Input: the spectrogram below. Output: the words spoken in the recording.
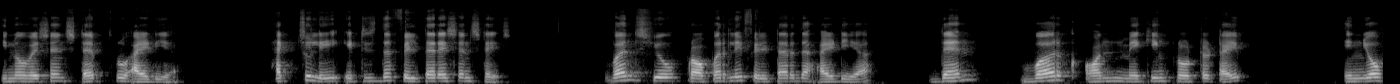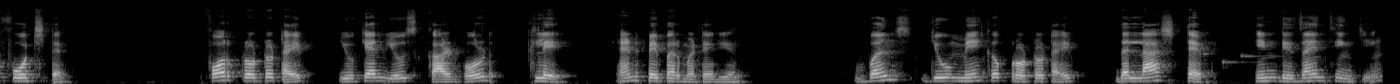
innovation step through idea. Actually, it is the filtration stage. Once you properly filter the idea, then work on making prototype in your fourth step. For prototype, you can use cardboard clay, and paper material. Once you make a prototype, the last step in design thinking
